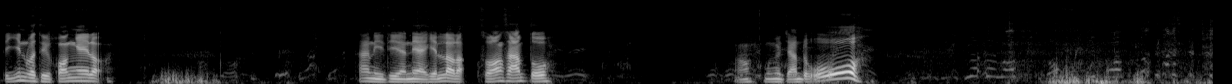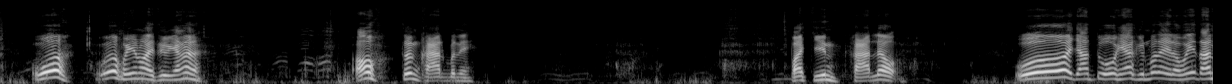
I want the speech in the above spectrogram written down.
ได้ยินว่าถือของไงหรอ ทางนี้ที่นั่นเนี่ยเห็นแล้วล่ะสองสามตัวเอามึงอาจารย์ตัวโอ้โอ้โอ้พยหน่อยถือยังไงเอาเทิงขาดบะนี่ปลาจีนขาดแล้ว โอ้ยอาจารย์ตัวแหขึ้นมาได้แล้วไม่ตัน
